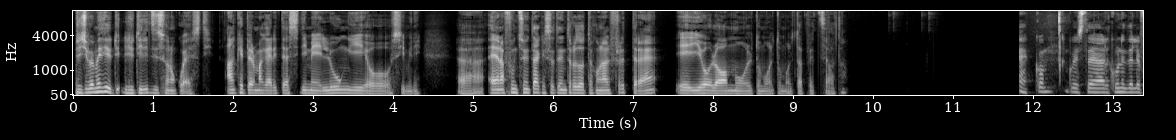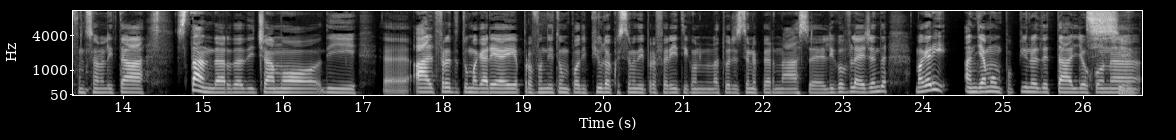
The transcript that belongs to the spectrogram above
principalmente gli utilizzi sono questi, anche per magari testi di mail lunghi o simili. Uh, è una funzionalità che è stata introdotta con Alfred 3 e io l'ho molto molto molto apprezzata. Ecco, queste alcune delle funzionalità standard, diciamo, di eh, Alfred. Tu magari hai approfondito un po' di più la questione dei preferiti con la tua gestione per NAS e League of Legends. Magari andiamo un po' più nel dettaglio con... Sì, eh,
